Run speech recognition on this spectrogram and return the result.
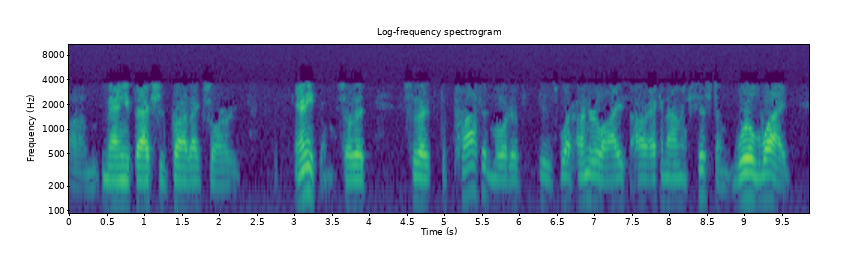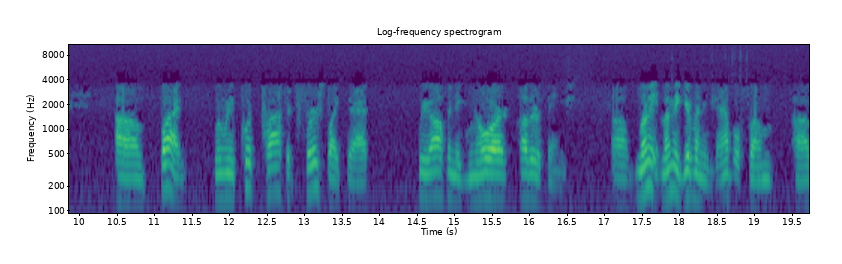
um, manufactured products or anything. So that so that the profit motive is what underlies our economic system worldwide. Um, but when we put profit first like that, we often ignore other things. Uh, let me let me give an example from uh,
